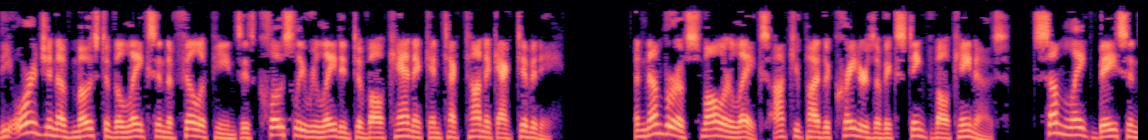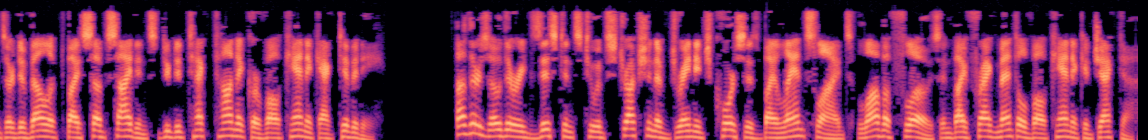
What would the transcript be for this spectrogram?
The origin of most of the lakes in the Philippines is closely related to volcanic and tectonic activity. A number of smaller lakes occupy the craters of extinct volcanoes. Some lake basins are developed by subsidence due to tectonic or volcanic activity. Others owe their existence to obstruction of drainage courses by landslides, lava flows and by fragmental volcanic ejecta.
